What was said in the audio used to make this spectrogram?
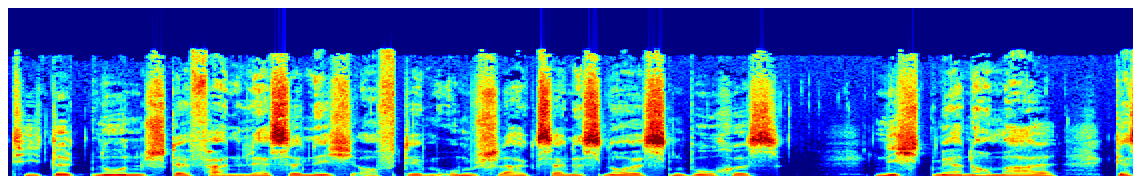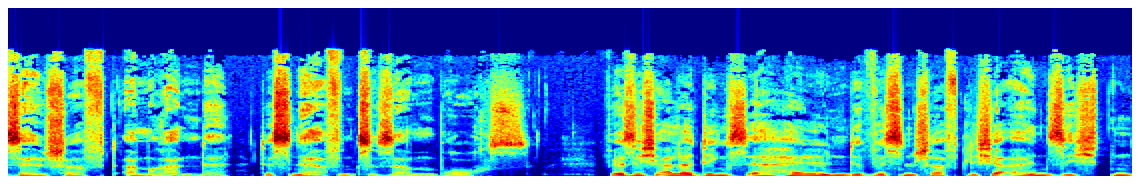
titelt nun Stefan Lessenich auf dem Umschlag seines neuesten Buches Nicht mehr normal Gesellschaft am Rande des Nervenzusammenbruchs. Wer sich allerdings erhellende wissenschaftliche Einsichten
